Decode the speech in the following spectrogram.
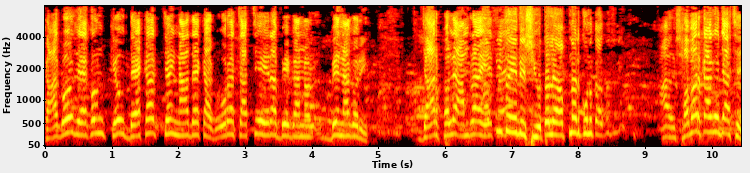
কাগজ এখন কেউ দেখাক চাই না দেখাক ওরা চাচ্ছে এরা বেগান বেনাগরিক। যার ফলে আমরা এ- আপনি তো এদেশীয় তাহলে আপনার কোনো কাগজ নেই? সবার কাগজ আছে।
